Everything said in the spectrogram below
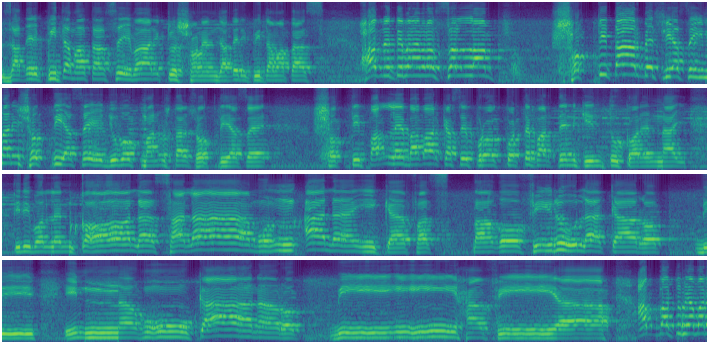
যাদের পিতামাতা আছে, এবার একটু শোনেন, যাদের পিতামাতা আছে। হজরত ইব্রাহিম সাল্লাম শক্তি তার বেশি আছে ইমানি শক্তি আছে, যুবক মানুষ তার শক্তি আছে। শক্তি পারলে বাবার কাছে প্রয়োগ করতে পারতেন, কিন্তু করেন নাই। তিনি বললেন, কলা সালামুন আলাইকা ফাস্তাগফিরু লাকা রব্বি, ইন্নাহু কানা রব্বি হাফিয়া। আব্বা, তুমি আমার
